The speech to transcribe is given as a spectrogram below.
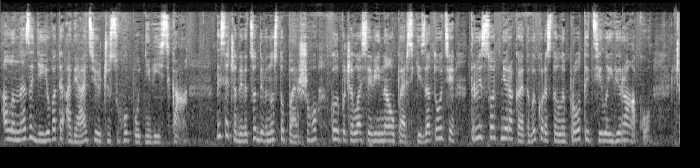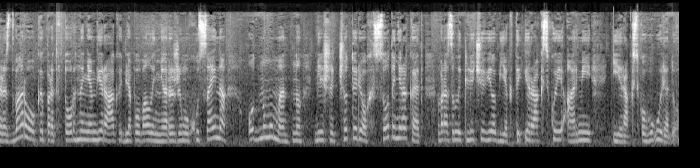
але не задіювати авіацію чи сухопутні війська. 1991-го, коли почалася війна у Перській затоці, три сотні ракет використали проти цілей в Іраку. Через два роки перед вторгненням в Ірак для повалення режиму Хусейна одномоментно більше чотирьох сотень ракет вразили ключові об'єкти іракської армії іракського уряду,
